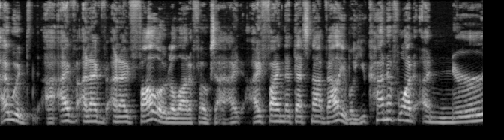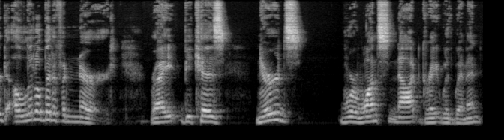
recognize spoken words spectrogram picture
I would I've and I've and I've followed a lot of folks. I I find that that's not valuable. You kind of want a nerd, a little bit of a nerd, right? Because nerds were once not great with women,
